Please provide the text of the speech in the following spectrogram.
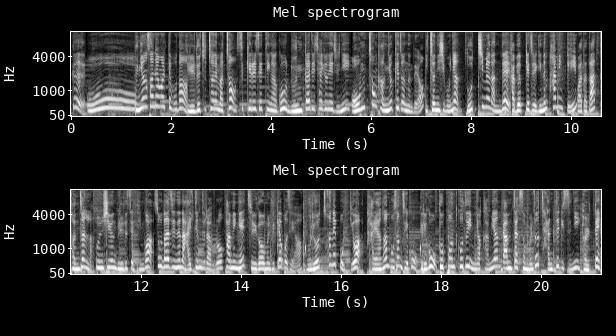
끝. 오. 그냥 사냥할 때보다 빌드 추천에 맞춰 스킬을 세팅하고 룬까지 착용해 주니 엄청 강력해졌는데요. 2025년 놓치면 안 될 가볍게 즐기는 파밍 게임 와다다 던전라. 손쉬운 빌드 세팅과 쏟아지는 아이템 드랍으로 파밍의 즐거움을 느껴보세요. 무료 천회 뽑기와 다양한 보상 제공 그리고 쿠폰 코드 입력하면 깜짝 선물도 잔뜩 있으니 절대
